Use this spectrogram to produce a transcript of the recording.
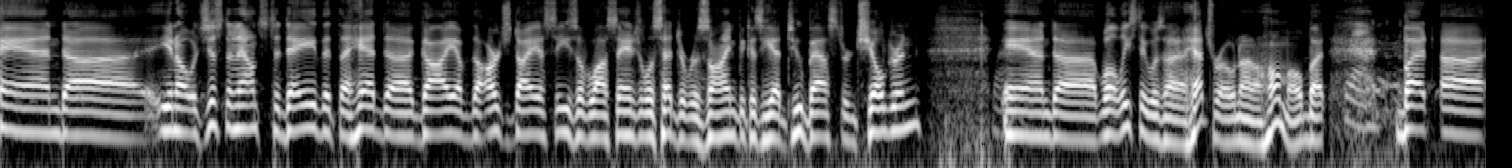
And, uh, you know, it was just announced today that the head uh, guy of the Archdiocese of Los Angeles had to resign because he had two bastard children. And, uh, well, at least he was a hetero, not a homo. But, Yeah. but, uh,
